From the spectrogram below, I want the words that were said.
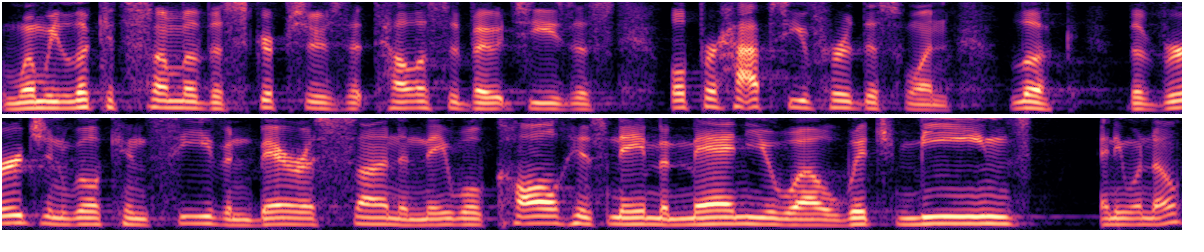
And when we look at some of the scriptures that tell us about Jesus, well, perhaps you've heard this one. Look, the virgin will conceive and bear a son, and they will call his name Emmanuel, which means, anyone know?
